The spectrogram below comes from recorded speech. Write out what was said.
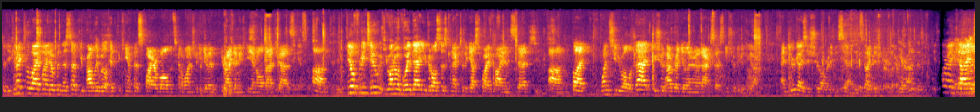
So if you connect to the Wi-Fi and open this up, you probably will hit the campus firewall that's going to want you to give it your identity and all that jazz. Um, feel free to, if you want to avoid that, you could also connect to the guest Wi-Fi instead. Um, but once you do all of that, you should have regular internet access and you should be good to go. And your guys should already be set, because I did it earlier. All right, guys.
